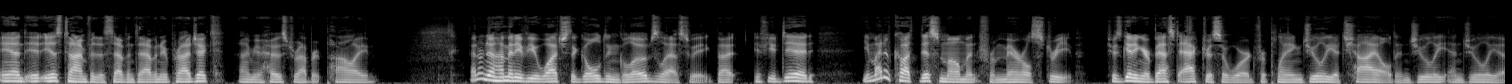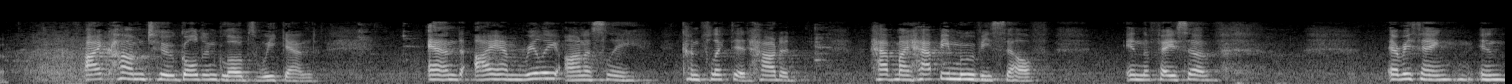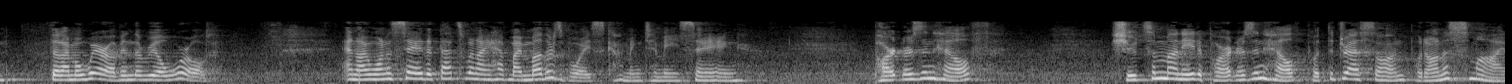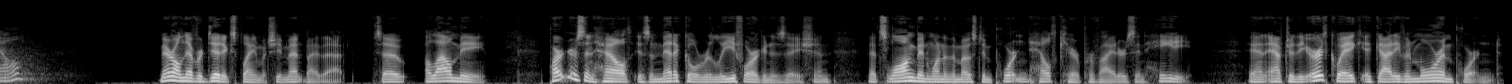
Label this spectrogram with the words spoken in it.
And it is time for the Seventh Avenue Project. I'm your host, Robert Pollie. I don't know how many of you watched the Golden Globes last week, but if you did, you might have caught this moment from Meryl Streep. She was getting her Best Actress award for playing Julia Child in Julie and Julia. I come to Golden Globes weekend, and I am really honestly conflicted how to have my happy movie self in the face of everything in, that I'm aware of in the real world. And I want to say that that's when I have my mother's voice coming to me saying, Partners in Health, shoot some money to Partners in Health, put the dress on, put on a smile. Meryl never did explain what she meant by that, so allow me. Partners in Health is a medical relief organization that's long been one of the most important healthcare providers in Haiti. And after the earthquake, it got even more important.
